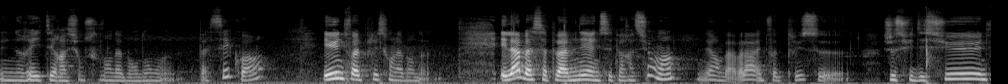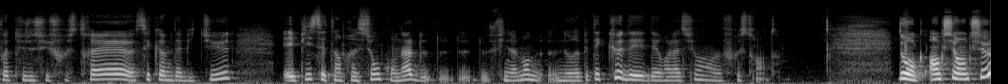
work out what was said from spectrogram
une, réitération souvent d'abandon euh, passé, quoi. Et une fois de plus, on l'abandonne. Et là, bah, ça peut amener à une séparation. Hein. Dire, bah, voilà, une fois de plus, euh, je suis déçue, une fois de plus, je suis frustrée, euh, c'est comme d'habitude. Et puis cette impression qu'on a de, finalement ne répéter que des, relations euh, frustrantes. Donc, anxieux-anxieux,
